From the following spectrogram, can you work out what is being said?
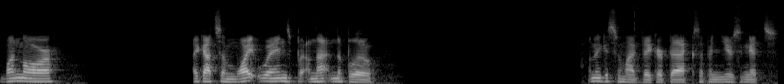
One more. I got some white winds, but I'm not in the blue. Let me get some of my vigor back, because I've been using it.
